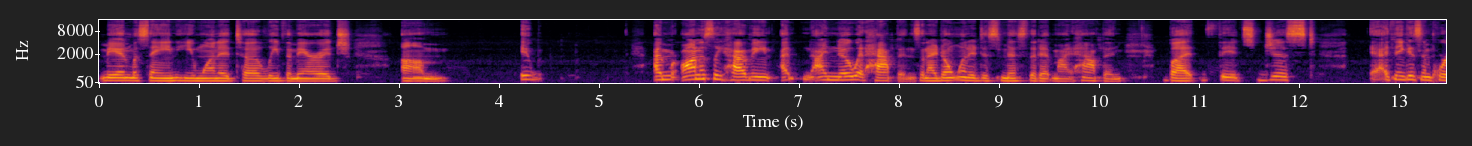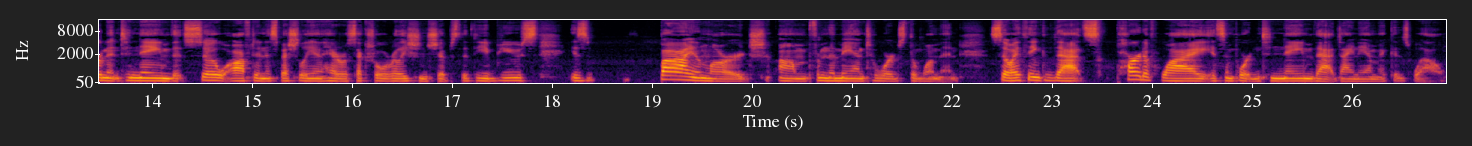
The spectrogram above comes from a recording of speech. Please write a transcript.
man was saying he wanted to leave the marriage, um, it. I'm honestly having, I, I know it happens and I don't want to dismiss that it might happen, but it's just, I think it's important to name that so often, especially in heterosexual relationships, that the abuse is by and large um, from the man towards the woman. So I think that's part of why it's important to name that dynamic as well.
